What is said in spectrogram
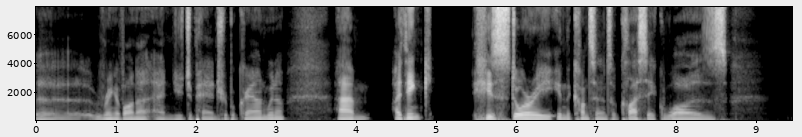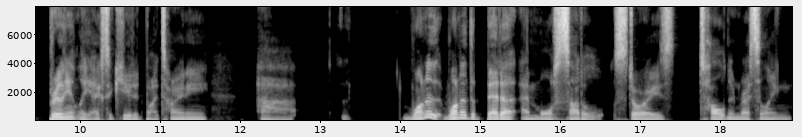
uh, Ring of Honor and New Japan Triple Crown winner. Um, I think his story in the Continental Classic was brilliantly executed by Tony. One of the, one of the better and more subtle stories told in wrestling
